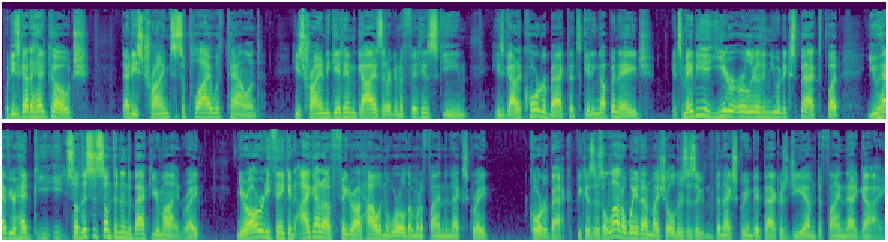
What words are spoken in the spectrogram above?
But he's got a head coach that he's trying to supply with talent. He's trying to get him guys that are going to fit his scheme. He's got a quarterback that's getting up in age. It's maybe a year earlier than you would expect, but you have your head. So this is something in the back of your mind, right? you're already thinking, I got to figure out how in the world I'm going to find the next great quarterback because there's a lot of weight on my shoulders as a, the next Green Bay Packers GM to find that guy.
